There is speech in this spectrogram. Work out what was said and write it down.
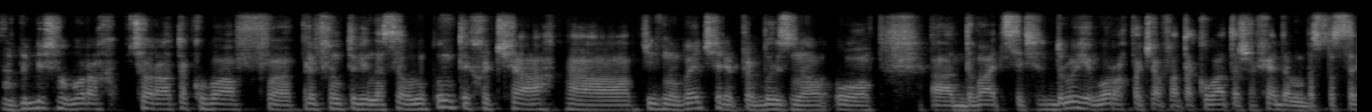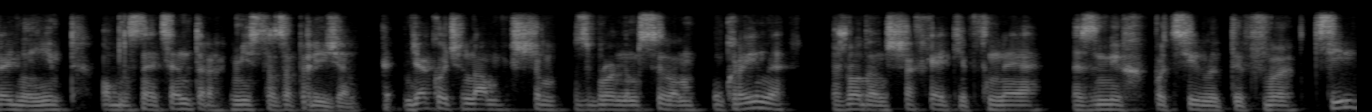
Здебільшого ворог вчора атакував е, прифронтові населені пункти. Хоча е, пізно ввечері, приблизно о 22-й, ворог почав атакувати шахедами безпосередньо і обласний центр міста Запоріжжя. Дякуючи нашим збройним силам України, жоден з шахетів не зміг поцілити в ціль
